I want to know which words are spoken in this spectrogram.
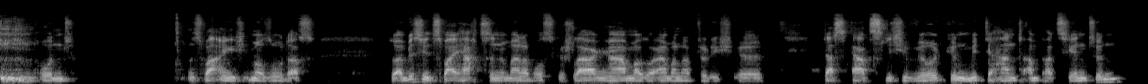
Und es war eigentlich immer so, dass so ein bisschen zwei Herzen in meiner Brust geschlagen haben. Also einmal natürlich das ärztliche Wirken mit der Hand am Patienten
